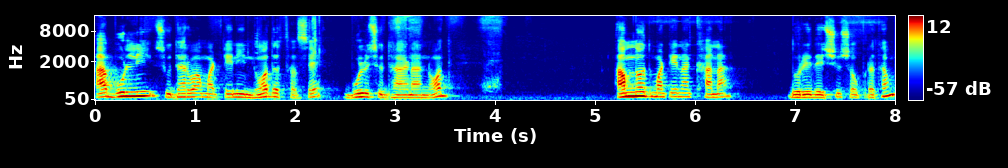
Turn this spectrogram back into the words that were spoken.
આ ભૂલની સુધારવા માટેની નોંધ થશે. ભૂલ સુધારણા નોંધ. આમ નોંધ માટેના ખાના દોરી દઈશું સૌપ્રથમ.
